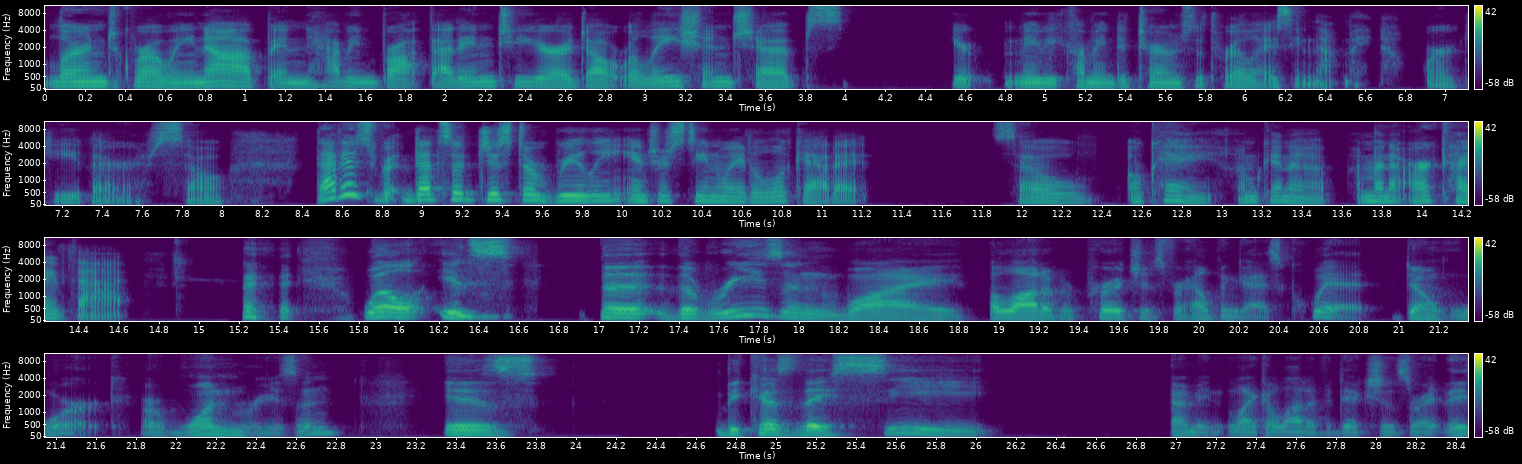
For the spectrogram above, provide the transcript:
learned growing up and having brought that into your adult relationships you're maybe coming to terms with realizing that might not work either. So that is that's a, just a really interesting way to look at it. So okay i'm gonna i'm gonna archive that. Well it's the the reason why a lot of approaches for helping guys quit don't work or one reason is because they see I mean, like a lot of addictions, right? They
